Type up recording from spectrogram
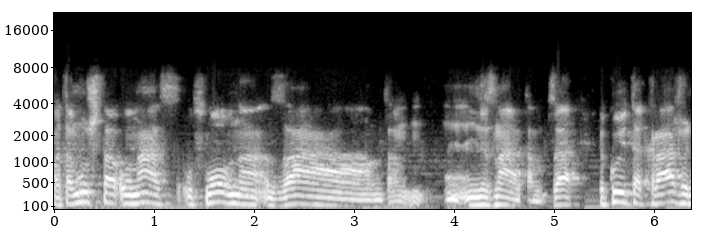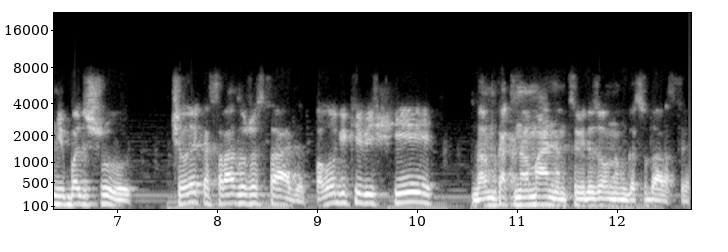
Потому что у нас условно за, там, не знаю, там, за какую-то кражу небольшую человека сразу же садят. По логике вещей, как в нормальном цивилизованном государстве,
